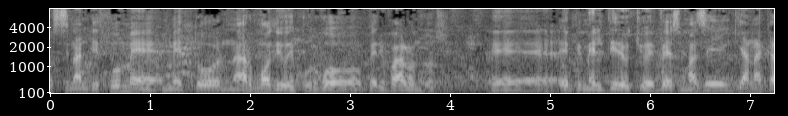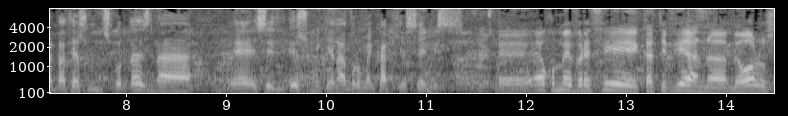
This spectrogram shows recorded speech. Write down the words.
συναντηθούμε με τον αρμόδιο Υπουργό Περιβάλλοντος ε, Επιμελητήριο και ο ΕΒΕΣ μαζί για να καταθέσουμε τις προτάσεις, να ε, συζητήσουμε και να βρούμε κάποιες λύσεις. Ε, έχουμε βρεθεί κατηδίαν ε, με όλους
